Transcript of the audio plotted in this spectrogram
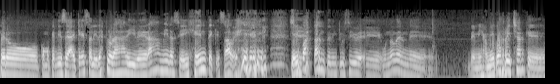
pero como que dice, hay que salir a explorar y ver, ah, mira, si hay gente que sabe, y hay bastante, inclusive, eh, uno de, de mis amigos, Richard, que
